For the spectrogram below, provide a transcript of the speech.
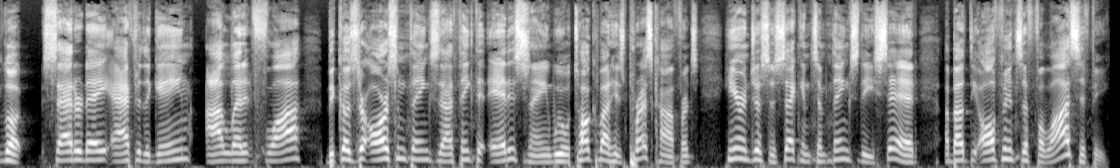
look, Saturday after the game, I let it fly because there are some things that I think that Ed is saying. We will talk about his press conference here in just a second, some things that he said about the offensive philosophy.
